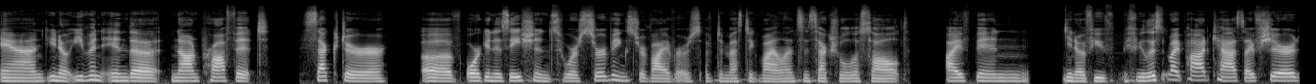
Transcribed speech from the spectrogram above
And, you know, even in the nonprofit sector of organizations who are serving survivors of domestic violence and sexual assault, I've been, you know, if you if you listen to my podcast, I've shared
